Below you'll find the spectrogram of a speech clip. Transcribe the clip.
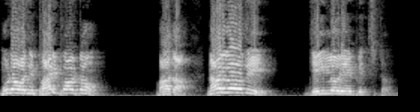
మూడవది పారిపోవటం బాధ నాలుగవది జైల్లో వేపించటం.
